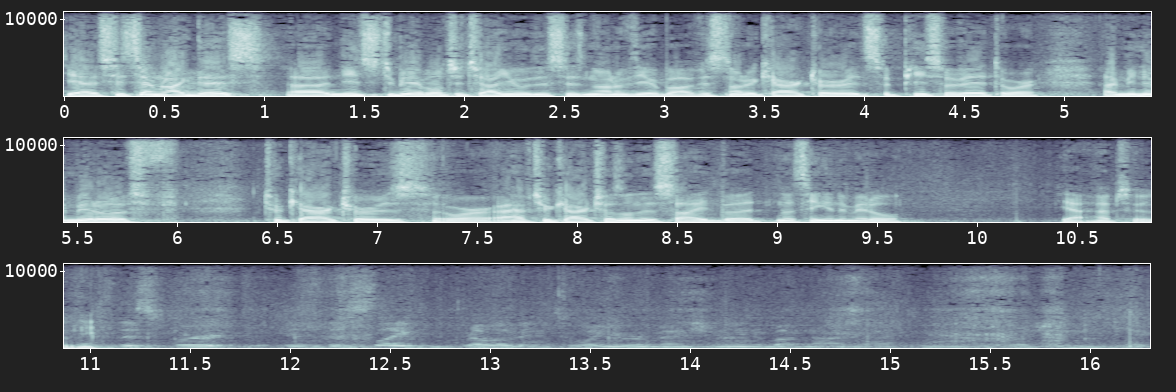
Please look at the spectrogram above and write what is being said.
Yeah, a system like this uh, needs to be able to tell you this is none of the above. It's not a character, it's a piece of it, or I'm in the middle of two characters, or I have two characters on the side, but nothing in the middle. Yeah, absolutely. Is this for, is this like relevant to what you were mentioning about non-maximum suppression? Like,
